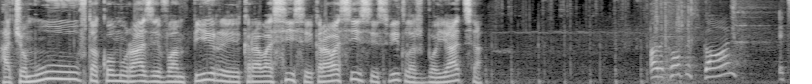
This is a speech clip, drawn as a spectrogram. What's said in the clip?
А чому в такому разі вампіри і кравасісі? Кравасісі світла ж бояться. Are the cultists gone? It's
